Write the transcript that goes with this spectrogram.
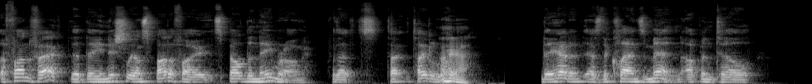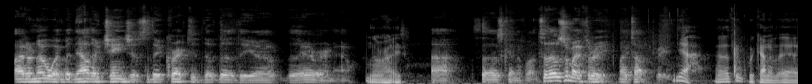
a fun fact that they initially on Spotify spelled the name wrong for that ti- title. oh yeah, They had it as the Klansmen up until I don't know when, but now they've changed it, so they've corrected the the the, uh, the error now. all right. Uh, so that was kind of fun. So those are my three, my top three. Yeah, and I think we kind of uh,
